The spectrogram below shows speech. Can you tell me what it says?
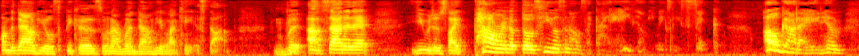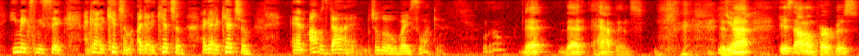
on the downhills because when I run downhill, I can't stop. Mm-hmm. But outside of that, you were just like powering up those hills, and I was like, I hate him. He makes me sick. Oh God, I hate him. He makes me sick. I gotta catch him. I gotta catch him. I gotta catch him. And I was dying with your little race walking. Well, that that happens. it's Yeah. not it's not on purpose,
